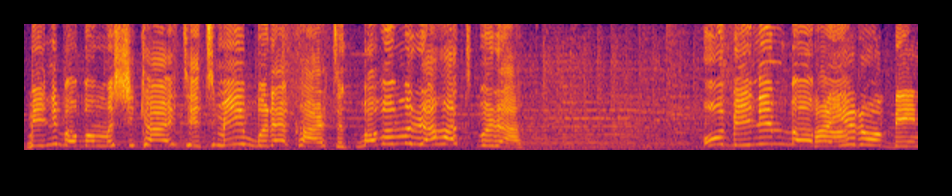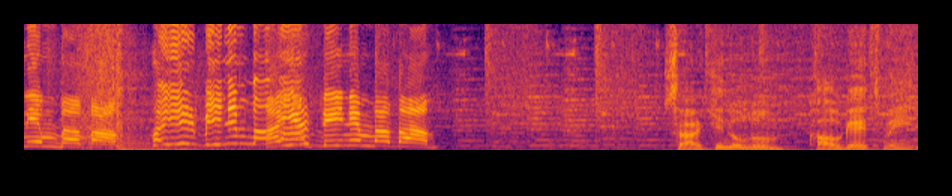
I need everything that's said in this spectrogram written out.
Beni babama şikayet etmeyi bırak artık. Babamı rahat bırak. O benim babam. Hayır o benim babam. Hayır benim babam. Hayır benim babam. Sakin olun. Kavga etmeyin.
